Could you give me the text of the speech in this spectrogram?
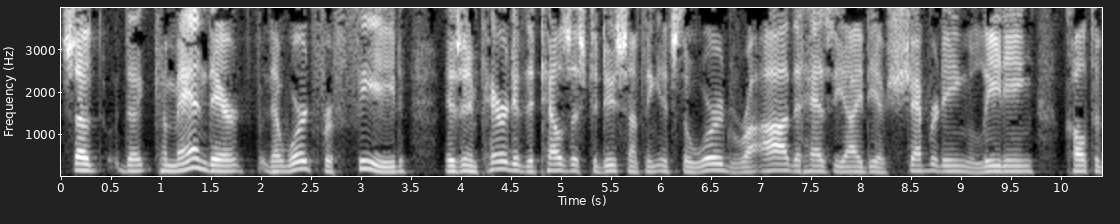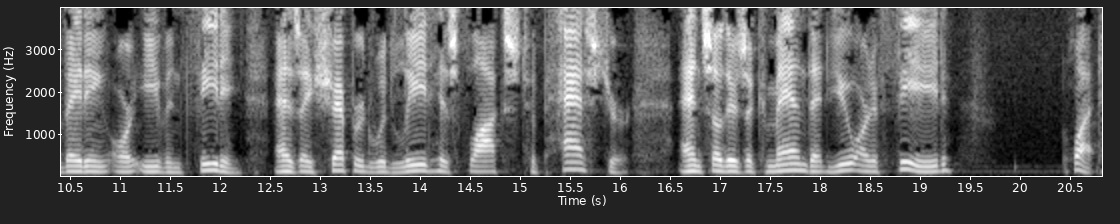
So the command there, the word for feed, is an imperative that tells us to do something. It's the word ra'ah that has the idea of shepherding, leading, cultivating, or even feeding, as a shepherd would lead his flocks to pasture. And so there's a command that you are to feed what?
